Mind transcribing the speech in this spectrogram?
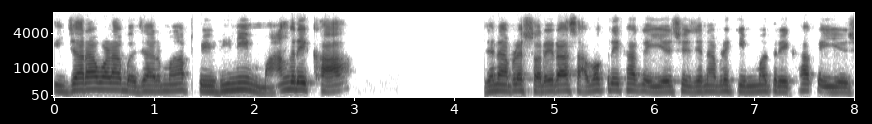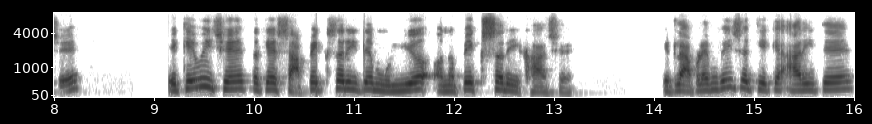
ઈજારાવાળા બજારમાં પેઢીની માંગ રેખા, જેને આપણે સરેરાશ આવક રેખા કહીએ છીએ, જેને આપણે કિંમત રેખા કહીએ છીએ એ કેવી છે? તો કે સાપેક્ષ રીતે મૂલ્ય અનપેક્ષ રેખા છે. એટલે આપણે એમ કહી શકીએ કે આ રીતે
